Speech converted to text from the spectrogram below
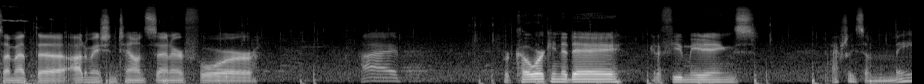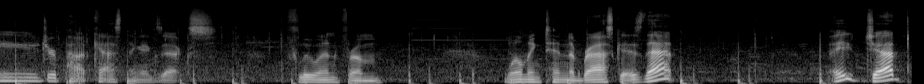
So I'm at the Automation Town Center for hi for co-working today. Got a few meetings. Actually, some major podcasting execs flew in from Wilmington, Nebraska. Is that? Hey, Chad.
